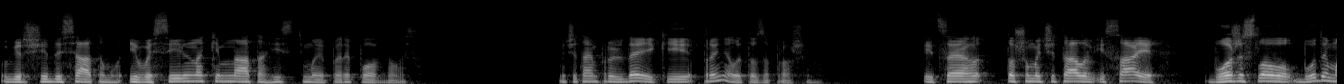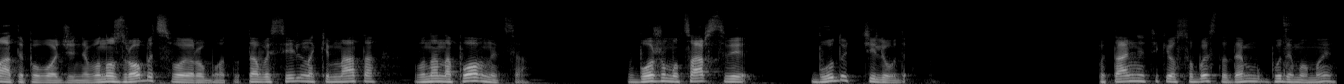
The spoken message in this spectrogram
у вірші 10 і весільна кімната гістьми переповнилась. Ми читаємо про людей, які прийняли то запрошення. І це то, що ми читали в Ісаї, Боже Слово буде мати поводження, воно зробить свою роботу. Та весільна кімната вона наповниться. В Божому царстві будуть ті люди. Питання тільки особисто, де будемо ми?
